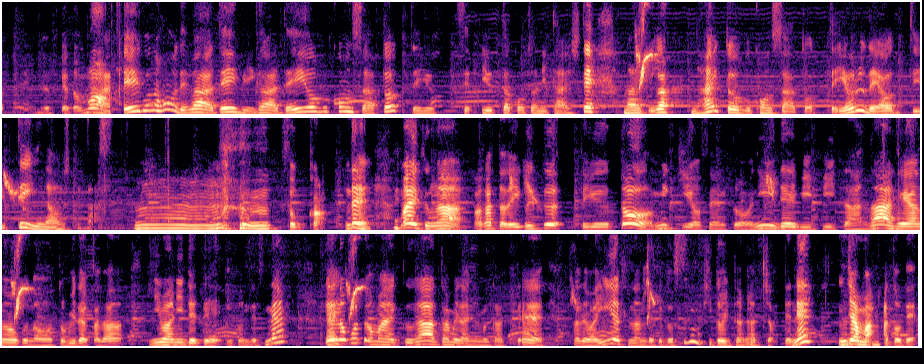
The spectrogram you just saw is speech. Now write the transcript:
って言うんですけども、はい、英語の方ではデイビーが「デイ・オブ・コンサート」って言言ったことに対してマイクが「ナイト・オブ・コンサート」って夜だよって言って言い直してます。うーん そっか。で、マイクが「分かったら行く行く」って言うとミッキーを先頭にデイビー・ピーターが部屋の奥の扉から庭に出ていくんですね。で、残ったマイクがカメラに向かって「彼はいいやつなんだけどすぐ気取りたがっちゃってねじゃあまあ後で」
